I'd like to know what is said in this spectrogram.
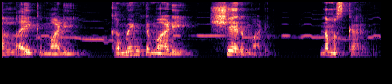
ಲೈಕ್ ಮಾಡಿ, ಕಮೆಂಟ್ ಮಾಡಿ, ಶೇರ್ ಮಾಡಿ. ನಮಸ್ಕಾರಗಳು.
